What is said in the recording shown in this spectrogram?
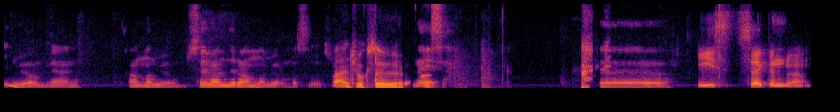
bilmiyorum yani. Anlamıyorum. Sevenleri anlamıyorum Westbrook. Ben çok seviyorum. Neyse. Ee, East second round.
